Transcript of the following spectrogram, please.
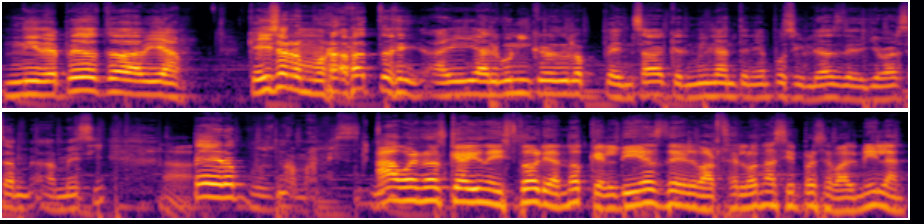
ni de pedo todavía. Que ahí se rumoraba, ahí algún incrédulo pensaba que el Milan tenía posibilidades de llevarse a, a Messi. Ah. Pero pues no mames. Ah, bueno, es que hay una historia, ¿no? Que el 10 del Barcelona siempre se va al Milan.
